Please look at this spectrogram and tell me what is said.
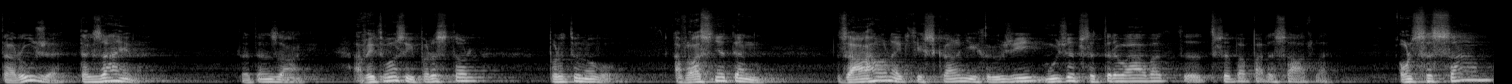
ta růže, tak zahyne. To je ten zánik. A vytvoří prostor pro tu novou. A vlastně ten záhonek těch skalních růží může přetrvávat eh, třeba 50 let. On se sám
